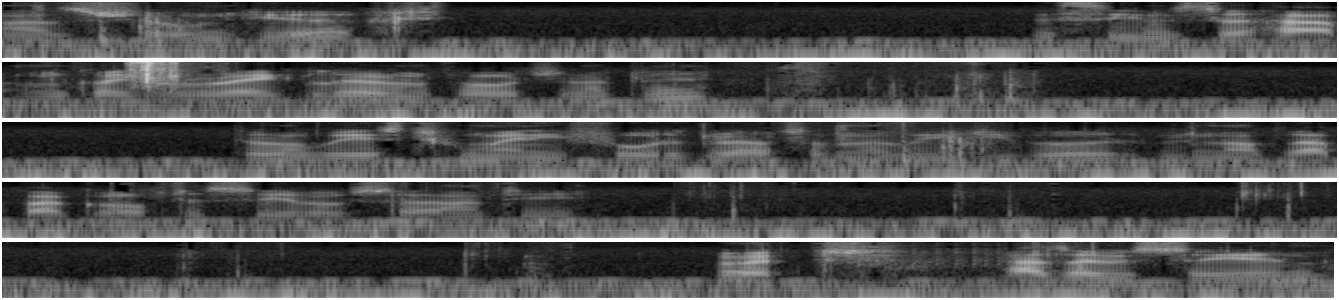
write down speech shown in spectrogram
As shown here. This seems to happen quite regular, unfortunately. Don't waste too many photographs on the Ouija board. We'll knock that back off to save our sanity. But, as I was saying,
